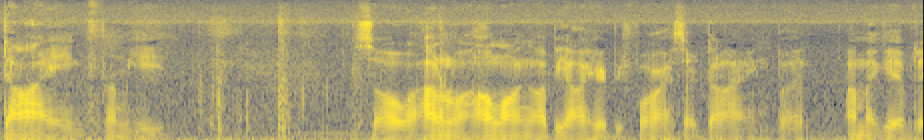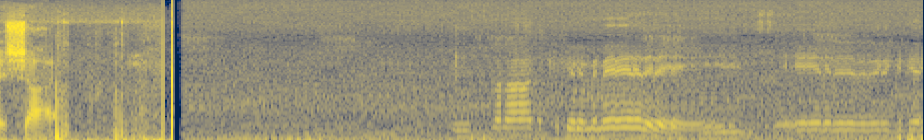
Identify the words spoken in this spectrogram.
dying from heat. So I don't know how long I'll be out here before I start dying, but I'm gonna give it a shot. It's not committed. He said it again.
